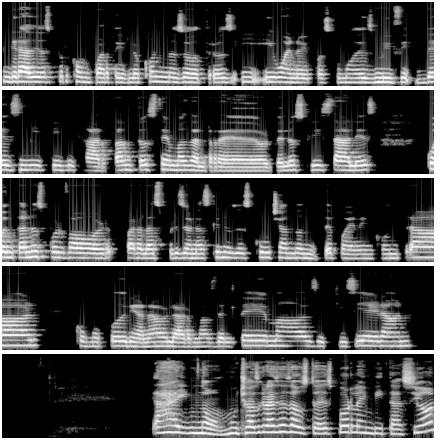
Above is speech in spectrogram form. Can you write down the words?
Gracias por compartirlo con nosotros y, bueno, y pues como desmitificar tantos temas alrededor de los cristales. Cuéntanos por favor para las personas que nos escuchan dónde te pueden encontrar, cómo podrían hablar más del tema, si quisieran. Ay, no, muchas gracias a ustedes por la invitación.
